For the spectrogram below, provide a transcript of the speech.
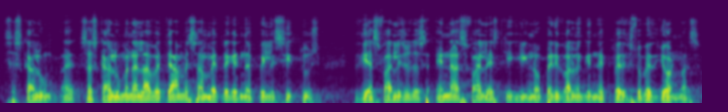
Σας καλούμε, σας καλούμε να λάβετε άμεσα μέτρα για την επίλυσή τους, διασφαλίζοντας ένα ασφαλές και υγιεινό περιβάλλον για την εκπαίδευση των παιδιών μας.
